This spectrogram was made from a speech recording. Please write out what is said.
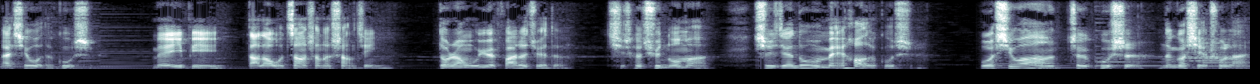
来写我的故事。每一笔打到我账上的赏金，都让我越发的觉得骑车去罗马是一件多么美好的故事。我希望这个故事能够写出来，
